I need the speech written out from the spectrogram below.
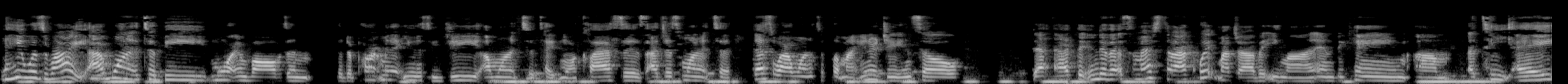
And he was right. I wanted to be more involved in the department at UNCG. I wanted to take more classes. I just wanted to, that's where I wanted to put my energy. And so that, at the end of that semester, I quit my job at Elon and became um, a TA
